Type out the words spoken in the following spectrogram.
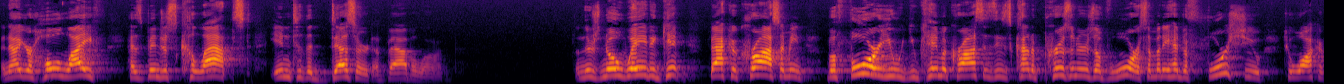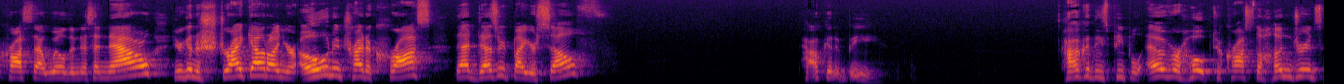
And now your whole life has been just collapsed into the desert of Babylon. And there's no way to get back across. I mean, before you, you came across as these kind of prisoners of war. Somebody had to force you to walk across that wilderness. And now you're going to strike out on your own and try to cross that desert by yourself? How could it be? How could these people ever hope to cross the hundreds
